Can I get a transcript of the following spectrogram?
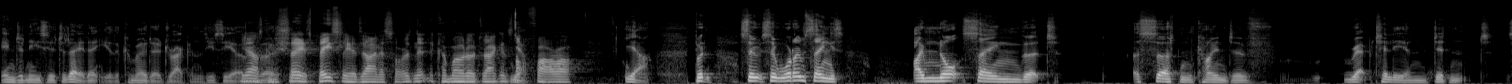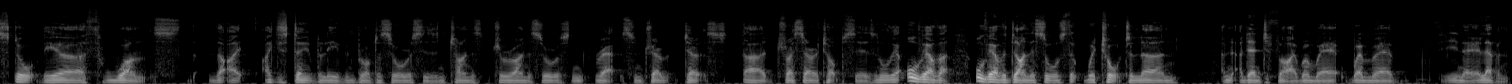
Indonesia today, don't you? The Komodo dragons. You see yeah, I was going to say it's basically a dinosaur, isn't it? The Komodo dragon's not yeah. far off. Yeah, but so so what I'm saying is, I'm not saying that a certain kind of reptilian didn't stalk the earth once that I, I just don't believe in brontosauruses and Tyrannosaurus and reps and tri, uh, Triceratopses and all the all the other all the other dinosaurs that we're taught to learn and identify when we're when we're you know eleven.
